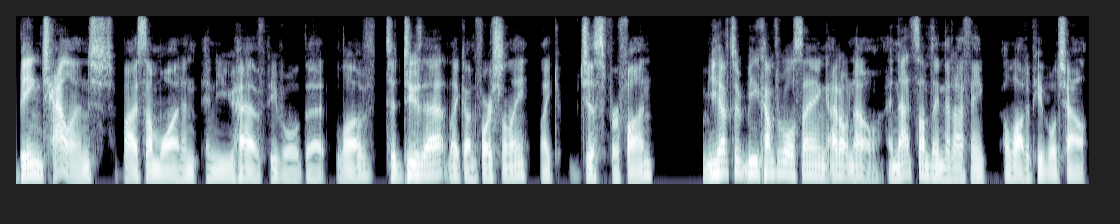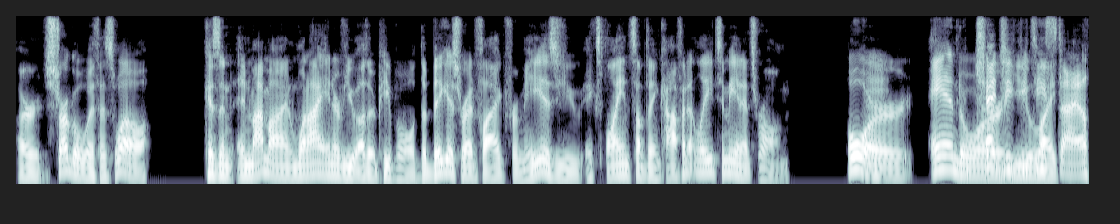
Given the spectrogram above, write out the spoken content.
being challenged by someone and, and you have people that love to do that like unfortunately like just for fun You have to be comfortable saying, I don't know. And that's something that I think a lot of people challenge or struggle with as well. Because in, in my mind, when I interview other people, the biggest red flag for me is you explain something confidently to me and it's wrong. Mm. Or, and, or ChatGPT you like, style.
